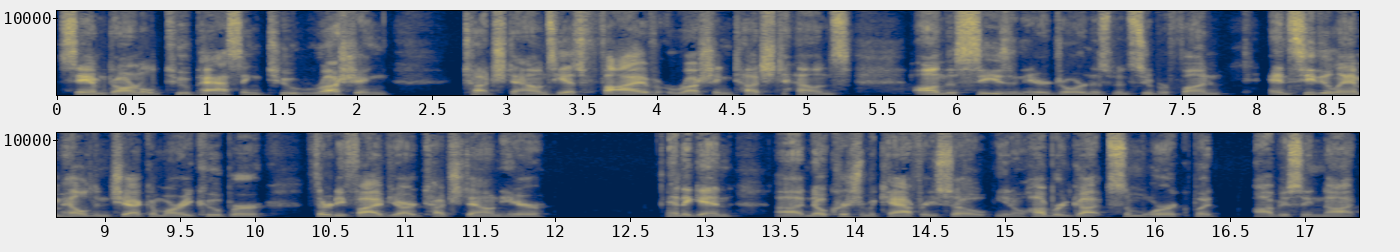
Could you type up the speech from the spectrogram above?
Sam Darnold, two passing, two rushing touchdowns. He has five rushing touchdowns on the season here, Jordan. It's been super fun. And CeeDee Lamb held in check. Amari Cooper, 35 yard touchdown here. And again, uh, no Christian McCaffrey. So, you know, Hubbard got some work, but obviously not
